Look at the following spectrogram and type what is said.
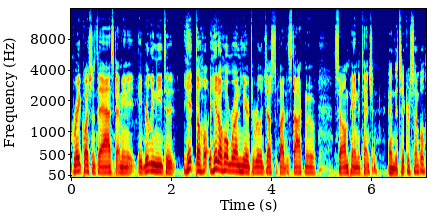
great questions to ask. I mean, it, they really need to hit the hit a home run here to really justify the stock move. So I'm paying attention. And the ticker symbol?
